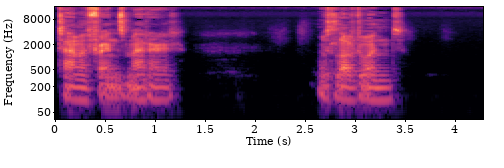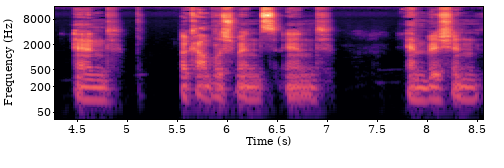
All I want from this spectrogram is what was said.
time with friends matter with loved ones and accomplishments and ambition.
